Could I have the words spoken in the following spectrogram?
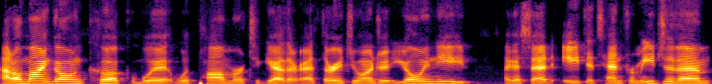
I don't mind going Cook with with Palmer together at 3,200. You only need, like I said, eight to ten from each of them,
